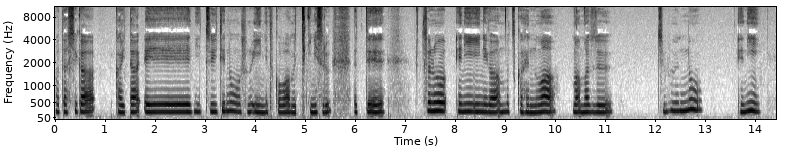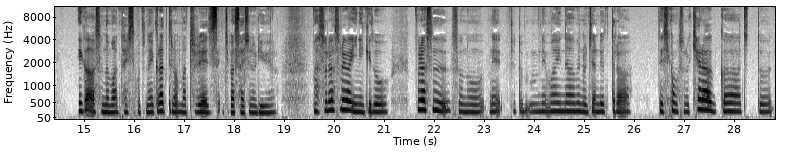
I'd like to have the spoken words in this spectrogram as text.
私が描いた絵についてのそのいいねとかはめっちゃ気にする。だってその絵にいいねがあんまつかへんのは、まあ、まず自分の絵に絵がそんなまあ大したことないからっていうのはまあとりあえず一番最初の理由や。まあそれはそれはいいねんけどプラスそのねちょっとねマイナーめのジャンルやったらでしかもそのキャラがちょっと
